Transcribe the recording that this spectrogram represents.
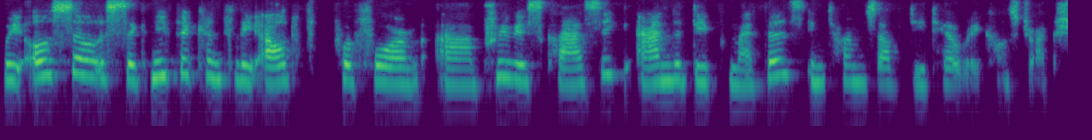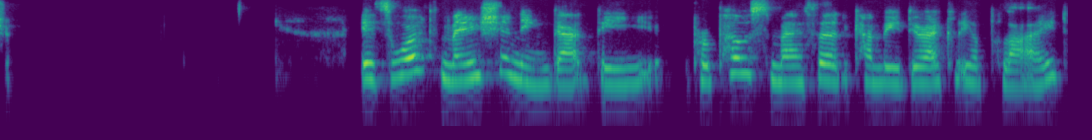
we also significantly outperform uh, previous classic and deep methods in terms of detail reconstruction. It's worth mentioning that the proposed method can be directly applied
